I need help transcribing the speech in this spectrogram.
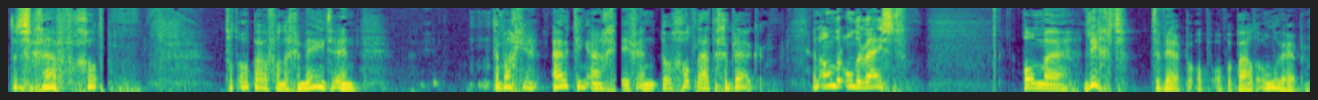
Dat is een gave van God. Tot opbouw van de gemeente. En daar mag je uiting aan geven en door God laten gebruiken. Een ander onderwijst om uh, licht te werpen op, op bepaalde onderwerpen.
